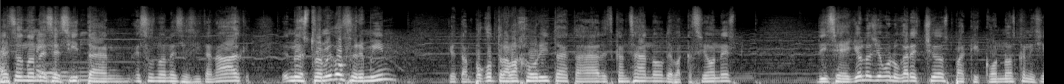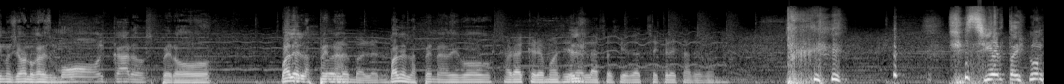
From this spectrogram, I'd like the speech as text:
de. Esos no necesitan. Esos no necesitan. Es que nuestro amigo Fermín, que tampoco trabaja ahorita, está descansando, de vacaciones. Dice: Yo los llevo a lugares chidos para que conozcan. Y sí, nos lleva a lugares muy caros, pero vale la pena. Vale, vale. Vale la pena, digo. Ahora queremos ir El- a la sociedad secreta de Dona. Sí, es cierto, hay un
